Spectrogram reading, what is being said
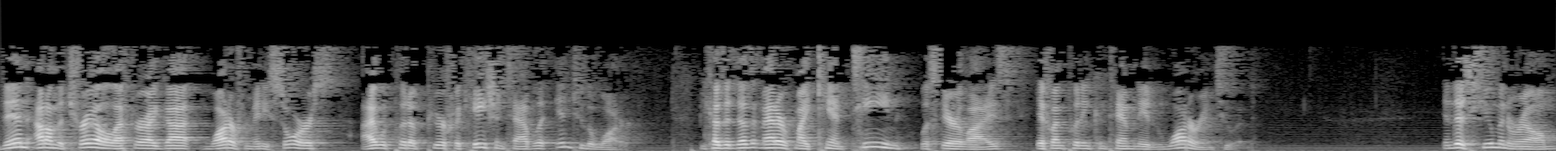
Then out on the trail, after I got water from any source, I would put a purification tablet into the water. Because it doesn't matter if my canteen was sterilized if I'm putting contaminated water into it. In this human realm,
